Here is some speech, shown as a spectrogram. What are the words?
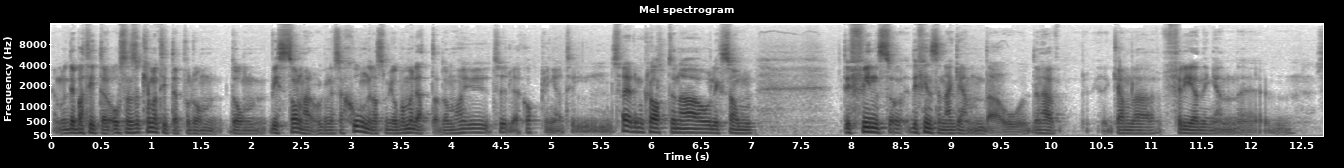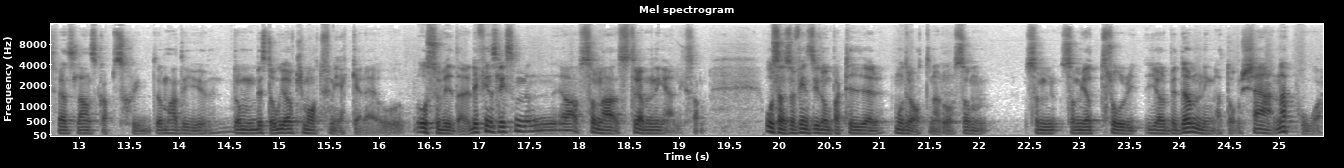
det bara titta, och sen så kan man titta på de, de, vissa av de här organisationerna som jobbar med detta. De har ju tydliga kopplingar till Sverigedemokraterna och liksom det finns, det finns en agenda och den här gamla föreningen eh, Svenskt landskapsskydd, de, hade ju, de bestod ju av klimatförnekare och, och så vidare. Det finns liksom en, ja, sådana strömningar. Liksom. Och sen så finns det ju de partier, Moderaterna då, som, som, som jag tror gör bedömningen att de tjänar på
